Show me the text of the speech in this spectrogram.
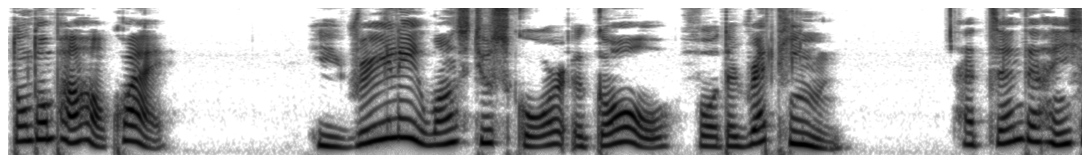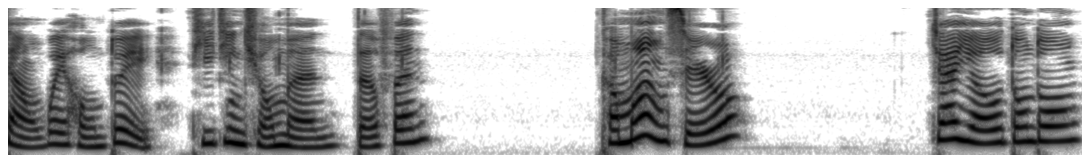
东东跑好快。He really wants to score a goal for the red team. 他真的很想为红队踢进球门得分。Come on, Cyril！加油，东东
